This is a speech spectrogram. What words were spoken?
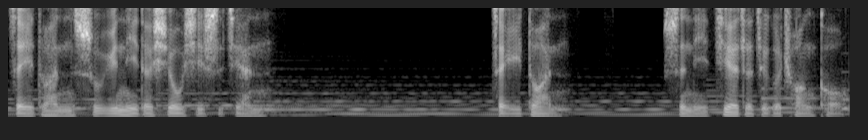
这一段属于你的休息时间。这一段是你借着这个窗口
